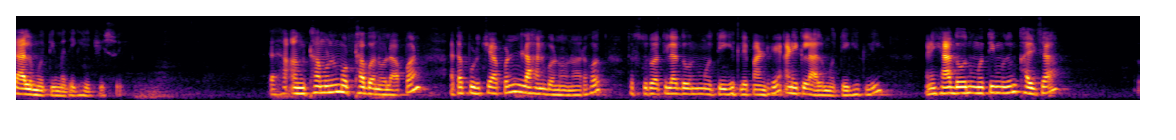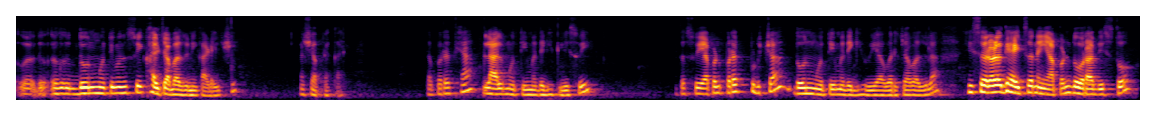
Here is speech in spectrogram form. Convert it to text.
लाल मोतीमध्ये घ्यायची सुई. आता हा अंगठा म्हणून मोठा बनवला आपण. आता पुढचे आपण लहान बनवणार आहोत. तर सुरुवातीला दोन मोती घेतले पांढरे आणि एक लाल मोती घेतली. आणि ह्या दोन मोतीमधून खालच्या दोन मोतीमधून सुई खालच्या बाजूनी काढायची. अशा प्रकारे. तर परत ह्या लाल मोतीमध्ये घेतली सुई. आता सुई आपण परत पुढच्या दोन मोतीमध्ये घेऊया वरच्या बाजूला. ही सरळ घ्यायचं नाही. आपण दोरा दिसतो.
